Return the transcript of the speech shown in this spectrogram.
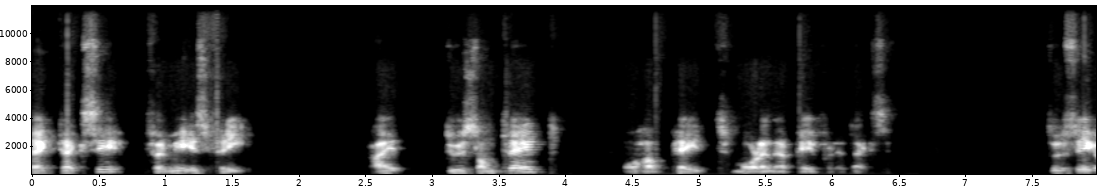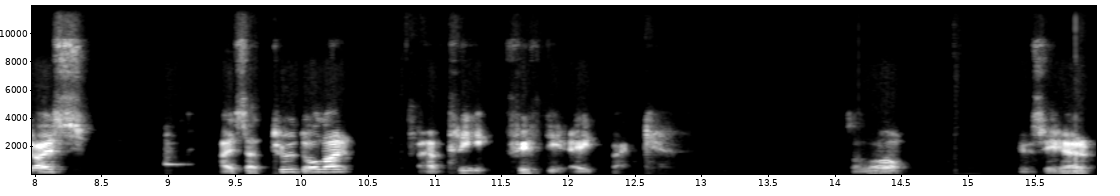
Take taxi, for me, is free. I do some trade or have paid more than I pay for the taxi. So you see, guys, I said two dollar, I have three fifty-eight back. So now you see here,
